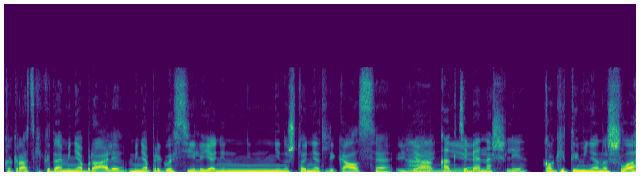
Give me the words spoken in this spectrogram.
Как раз таки, когда меня брали, меня пригласили, я ни, ни, ни на что не отвлекался. Я а как не... тебя нашли? Как и ты меня нашла,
